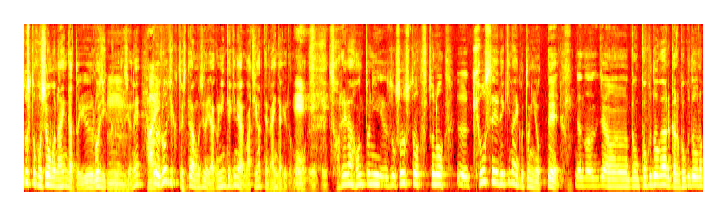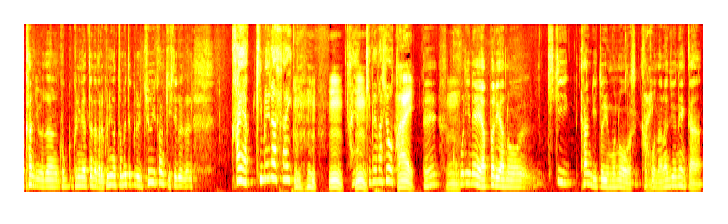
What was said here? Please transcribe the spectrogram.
そうすると保証もないんだというロジックですよね、うんはい、これロジックとしてはもちろん役人的には間違ってないんだけども、ええ、それが本当にそうするとその強制できないことによってあのじゃあ国道があるから国道の管理は国がやってるんだから国が止めてくれる注意喚起してくれる。早く決めなさい、うん、早く決めましょうと、うん、はい、ね、ここにねやっぱりあの危機管理というものを過去70年間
